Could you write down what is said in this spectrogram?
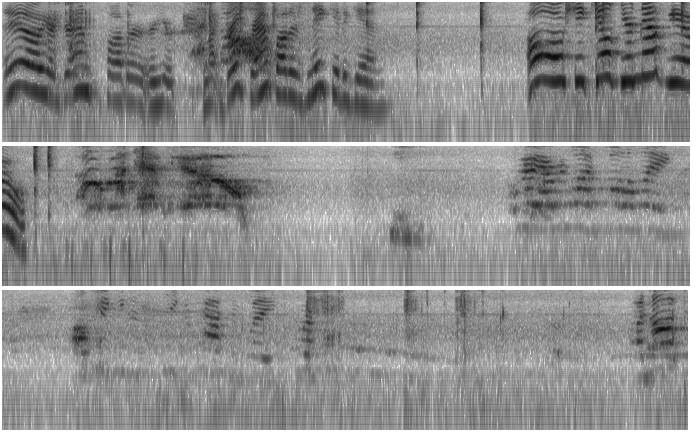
Ew, your grandfather, or your my great grandfather's naked again. Oh, she killed your nephew. Oh, my nephew! Okay, everyone, follow me. I'll take you to the secret passageway. I lost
